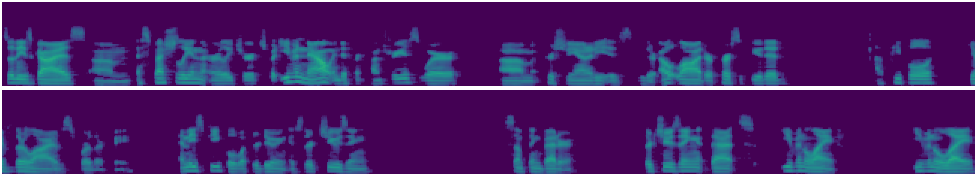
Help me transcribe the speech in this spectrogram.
So these guys, um, especially in the early church, but even now in different countries where um, Christianity is either outlawed or persecuted, uh, people give their lives for their faith. And these people, what they're doing is they're choosing something better. They're choosing that even life, even life,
